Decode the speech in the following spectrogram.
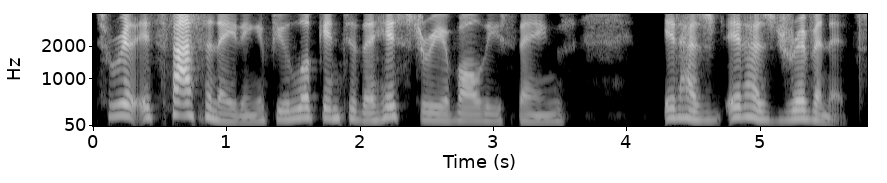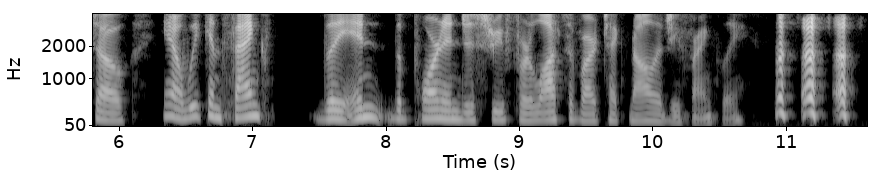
It's really it's fascinating if you look into the history of all these things. It has it has driven it. So, you know, we can thank the in the porn industry for lots of our technology, frankly.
